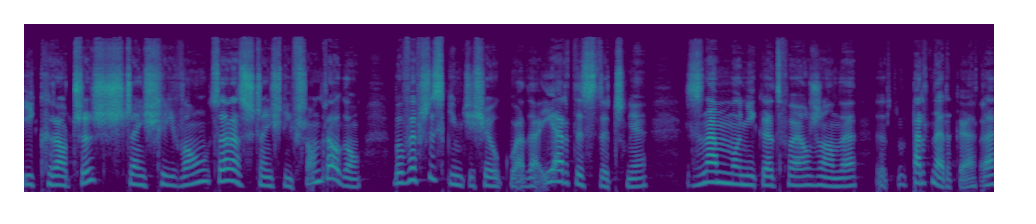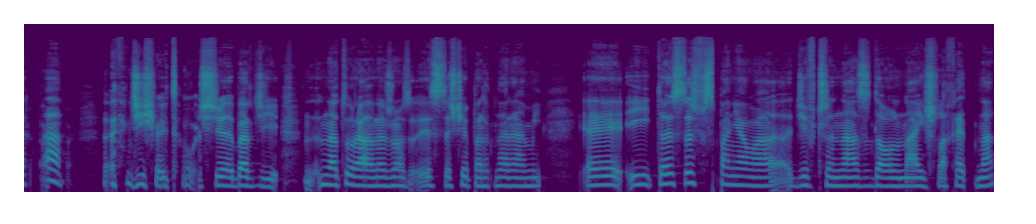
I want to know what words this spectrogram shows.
i kroczysz szczęśliwą, coraz szczęśliwszą drogą, bo we wszystkim ci się układa i artystycznie. Znam Monikę, twoją żonę, y, partnerkę, tak? A, dzisiaj to właściwie bardziej naturalne, że jesteście partnerami. Y, I to jest też wspaniała dziewczyna, zdolna i szlachetna.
